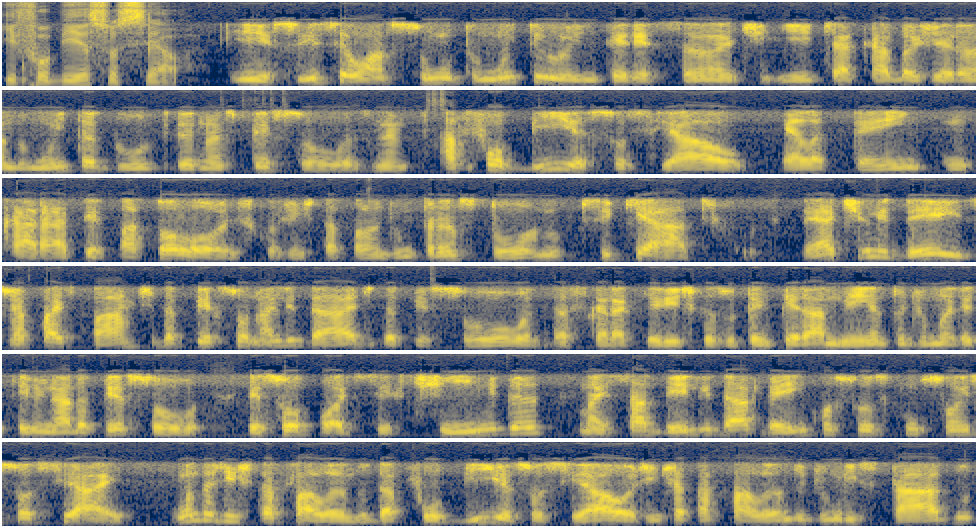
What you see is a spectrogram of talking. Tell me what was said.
e fobia social? Isso, isso é um assunto muito interessante e que acaba gerando muita dúvida nas pessoas, né? A fobia social, ela tem um caráter patológico, a gente está falando de um transtorno psiquiátrico. Né? A timidez já faz parte da personalidade da pessoa, das características, do temperamento de uma determinada pessoa. A pessoa pode ser tímida, mas saber lidar bem com suas funções sociais. Quando a gente está falando da fobia social, a gente já está falando de um estado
